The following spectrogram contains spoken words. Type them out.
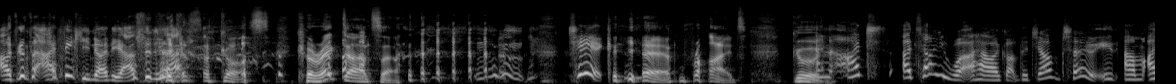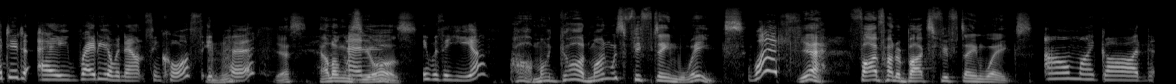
I was gonna say, I think you know the answer to that. Yes, of course. Correct answer. Tick. yeah, right. Good. And I, I tell you what, how I got the job too. It, um, I did a radio announcing course in Mhm. Perth. Yes. How long was yours? It was a year. Oh my god, mine was 15 weeks. What? Yeah, 500 bucks 15 weeks. Oh my god.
